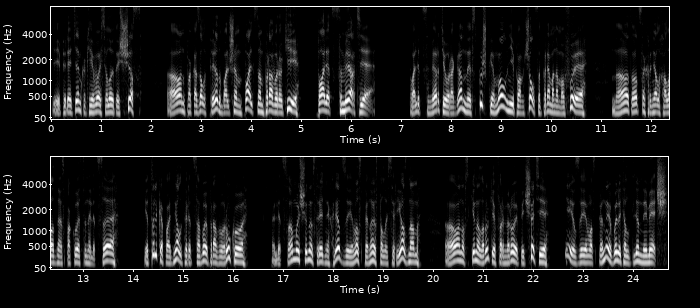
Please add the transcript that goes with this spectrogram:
и перед тем, как его силуэт исчез, он показал вперед большим пальцем правой руки «Палец смерти!». Палец смерти ураганной вспышкой молнии помчался прямо на Мафея, но тот сохранял холодное спокойствие на лице и только поднял перед собой правую руку. Лицо мужчины средних лет за его спиной стало серьезным. Он вскинул руки, формируя печати, и из-за его спины вылетел длинный меч.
